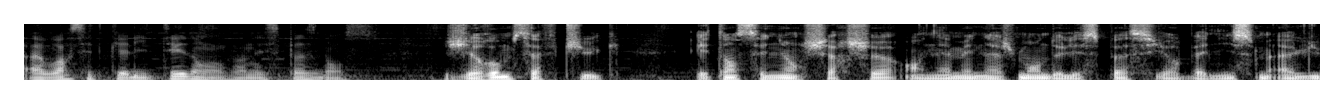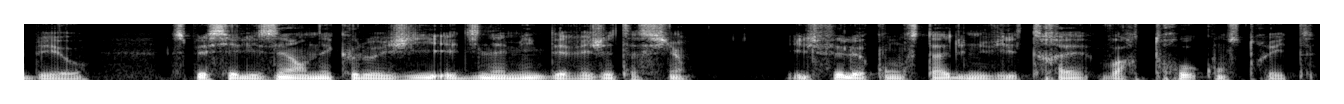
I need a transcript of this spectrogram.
avoir cette qualité dans un espace dense. Jérôme Savchuk est enseignant-chercheur en aménagement de l'espace et urbanisme à l'UBO, spécialisé en écologie et dynamique des végétations il fait le constat d'une ville très, voire trop construite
